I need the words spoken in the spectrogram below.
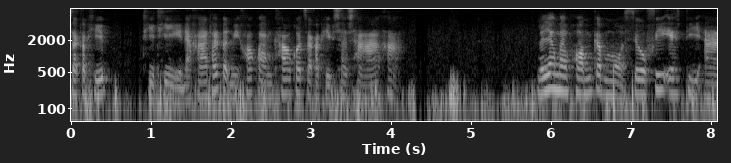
จะกระพริบทีๆนะคะ ถ้าเกิดมีข้อความเข้าก็จะกระพริบช้าๆค่ะ และยังมาพร้อมกับโหมด Selfie HDR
